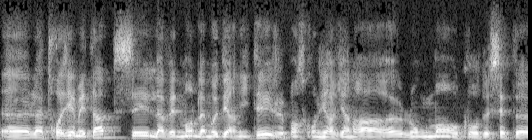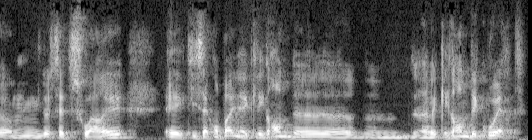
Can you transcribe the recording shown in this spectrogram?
la troisième étape, c'est l'avènement de la modernité. Je pense qu'on y reviendra longuement au cours de cette de cette soirée et qui s'accompagne avec les grandes avec les grandes découvertes.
